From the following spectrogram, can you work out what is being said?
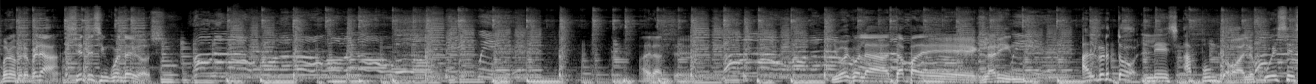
Bueno, pero espera, 7.52. Adelante. Y voy con la tapa de Clarín. Alberto les apuntó a los jueces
